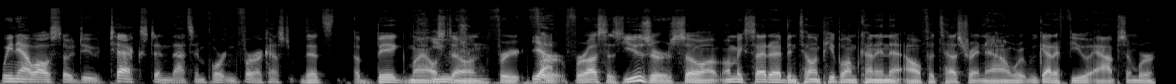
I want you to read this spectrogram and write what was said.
we now also do text, and that's important for our customers. That's a big milestone for Yeah. for for us as users. So I'm, I'm excited. I've been telling people I'm kind of in that alpha test right now. We're, we've got a few apps and we're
